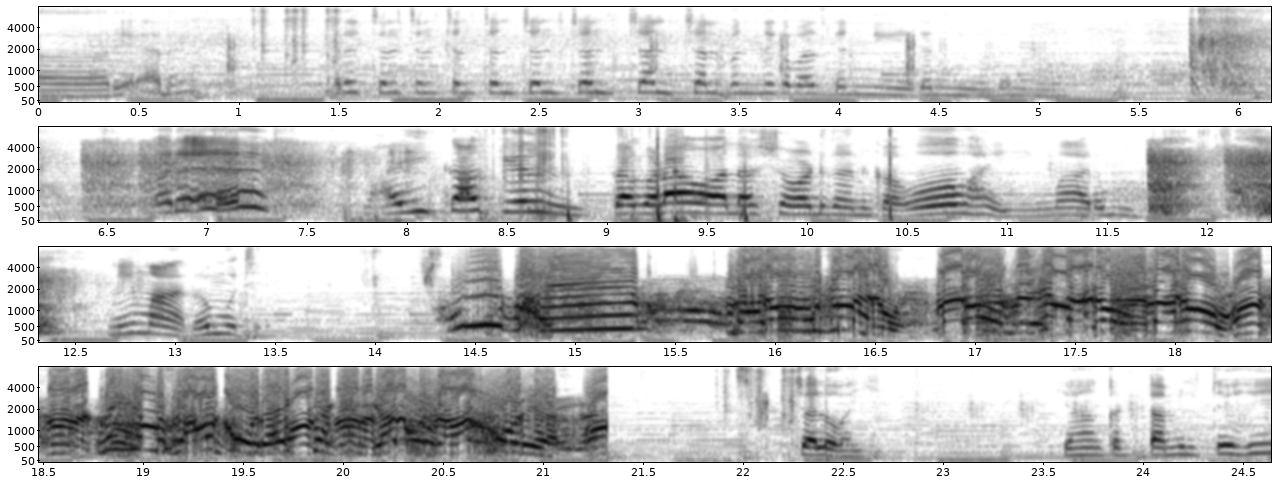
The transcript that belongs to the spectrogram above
अरे अरे अरे चल चल चल चल चल चल चल चल बंदे के पास गन नहीं है गन नहीं है गन नहीं है अरे भाई का किल तगड़ा वाला शॉट गन का। ओ भाई मारो मुझे। नहीं मारो मुझे। मारो मुझे मारो मारो मुझे मारो मारो। नहीं ये मज़ाक हो रहा है क्या यार मज़ाक हो रहा है। चलो भाई यहाँ कट्टा मिलते हुए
